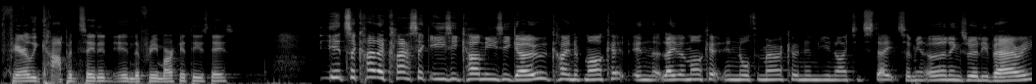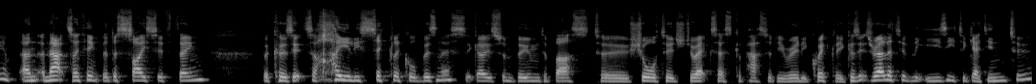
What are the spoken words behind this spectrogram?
fairly compensated in the free market these days? It's a kind of classic easy come, easy go kind of market in the labor market in North America and in the United States. I mean, earnings really vary. And, and that's, I think, the decisive thing because it's a highly cyclical business. It goes from boom to bust to shortage to excess capacity really quickly because it's relatively easy to get into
